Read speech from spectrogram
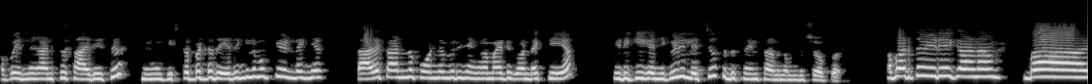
അപ്പോൾ ഇന്ന് കാണിച്ച സാരീസ് നിങ്ങൾക്ക് ഇഷ്ടപ്പെട്ടത് ഏതെങ്കിലുമൊക്കെ ഉണ്ടെങ്കിൽ താഴെ കാണുന്ന ഫോൺ നമ്പർ ഞങ്ങളുമായിട്ട് കോൺടാക്ട് ചെയ്യാം. ഇടുക്കി കഞ്ഞിക്കുഴി ലെച്ചൂസ് ഡിസൈൻസ് ആണ് നമ്മുടെ ഷോപ്പ് അപ്പൊ അടുത്ത വീഡിയോ കാണാം. ബൈ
